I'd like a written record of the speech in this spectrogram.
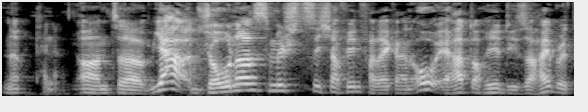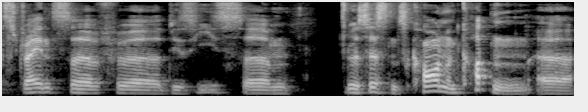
Ne? Keine Und äh, ja, Jonas mischt sich auf jeden Fall direkt ein. Oh, er hat doch hier diese Hybrid Strains äh, für Disease ähm, Resistance Corn und Cotton äh,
